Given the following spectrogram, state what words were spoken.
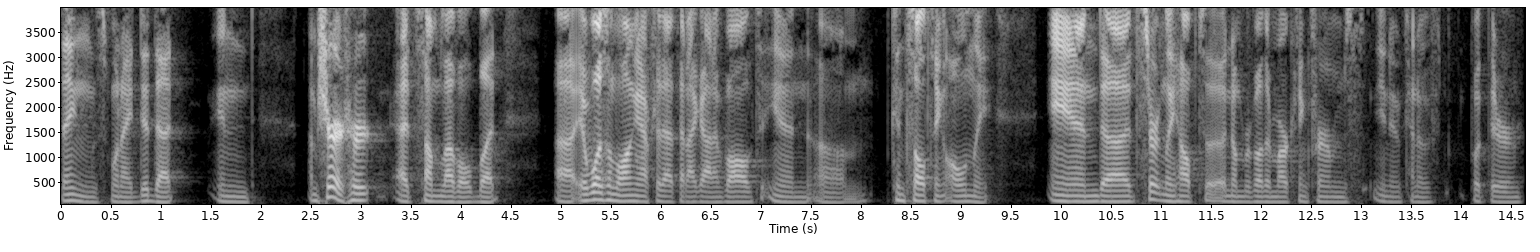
things when I did that, and I'm sure it hurt at some level, but uh, it wasn't long after that that I got involved in um, consulting only, and uh, it certainly helped a number of other marketing firms, you know, kind of put their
